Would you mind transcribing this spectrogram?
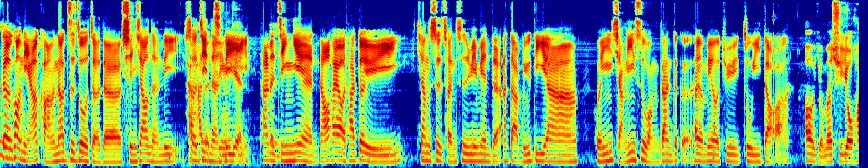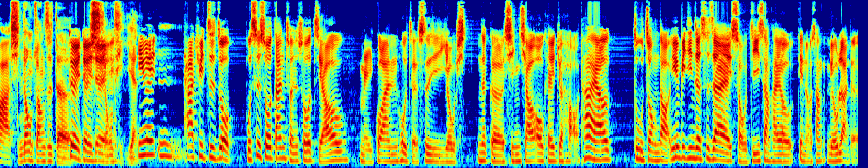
更何况你还要考量到制作者的行销能力、设计能力、他的经验，嗯、然后还有他对于像是层次页面的 WD 啊。回音响应式网站，这个他有没有去注意到啊？哦，有没有去优化行动装置的对对使用体验？因为嗯，他去制作不是说单纯说只要美观或者是有那个行销 OK 就好，他还要注重到，因为毕竟这是在手机上还有电脑上浏览的，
